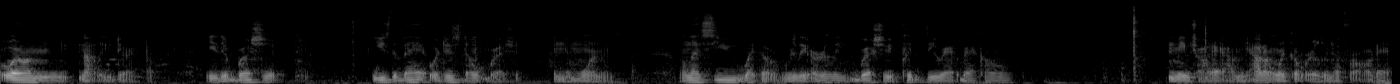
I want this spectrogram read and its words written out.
or I mean, not leave it there. Either brush it, use the bag, or just don't brush it in the mornings. Unless you wake up really early, brush it, put the D-rag back on. Maybe try that. I mean, I don't wake up early enough for all that.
